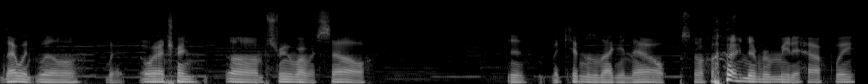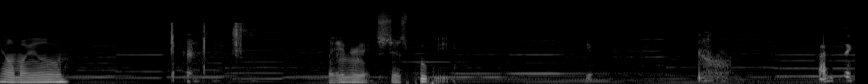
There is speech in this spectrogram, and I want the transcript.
That went well, but when I tried um streaming by myself, it, my kid was lagging out, so I never made it halfway on my own. My internet's just poopy. I think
